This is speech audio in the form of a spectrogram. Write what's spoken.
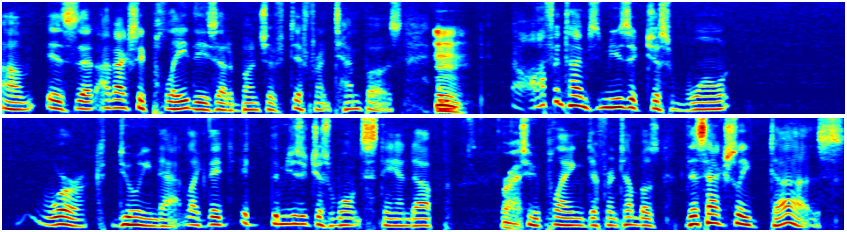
um, is that I've actually played these at a bunch of different tempos, and Mm. oftentimes music just won't work doing that. Like they, it, the music just won't stand up Right. to playing different tempos. This actually does.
